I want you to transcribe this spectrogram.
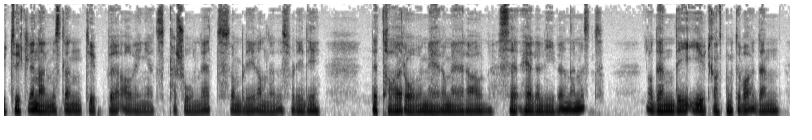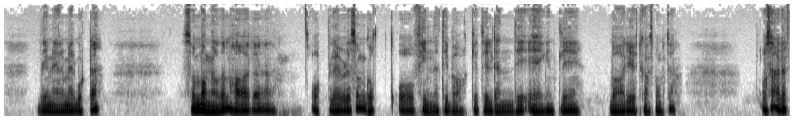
utvikler nærmest en type avhengighetspersonlighet som blir annerledes, fordi de, det tar over mer og mer av hele livet, nærmest. Og den de i utgangspunktet var, den blir mer og mer borte. Så mange av dem har uh, opplever det som godt å finne tilbake til den de egentlig var i utgangspunktet. Og så er det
